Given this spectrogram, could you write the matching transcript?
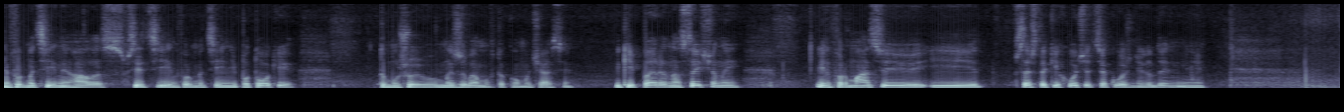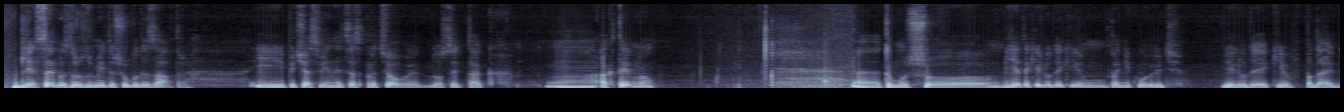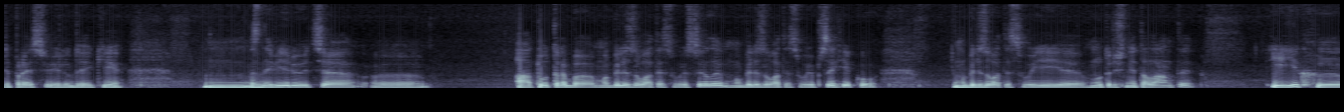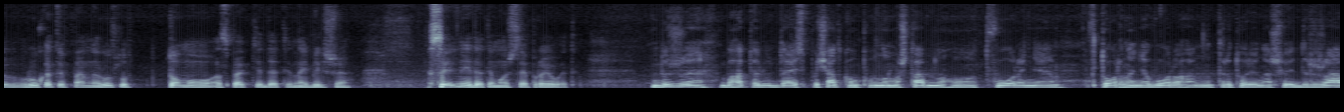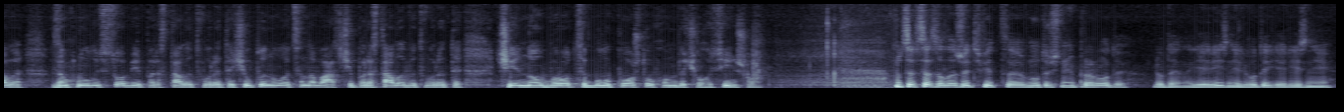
інформаційний галас, всі ці інформаційні потоки, тому що ми живемо в такому часі, який перенасичений інформацією, і все ж таки хочеться кожній людині для себе зрозуміти, що буде завтра. І під час війни це спрацьовує досить так активно. Е, Тому що є такі люди, які панікують. Є люди, які впадають в депресію, є люди, які зневірюються. Е, А тут треба мобілізувати свої сили, мобілізувати свою психіку, мобілізувати свої внутрішні таланти і їх е, рухати в певне русло в тому аспекті, де ти найбільше сильний, де ти можеш себе проявити. Дуже багато людей з початком повномасштабного творення, вторгнення ворога на територію нашої держави замкнулись в собі і перестали творити. Чи вплинуло це на вас? Чи перестали ви творити, чи наоборот це було поштовхом до чогось іншого? Ну, це все залежить від е, внутрішньої природи людини. Є різні люди, є різні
